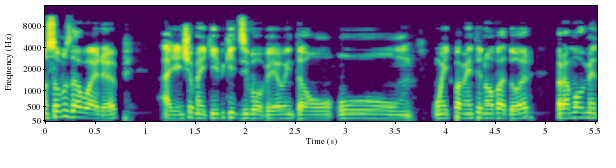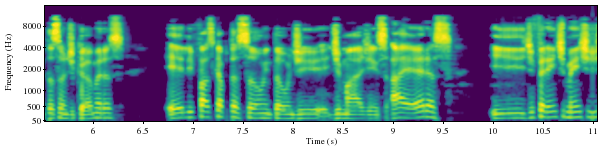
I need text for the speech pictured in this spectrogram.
Nós somos da Wire Up, a gente é uma equipe que desenvolveu, então, um, um equipamento inovador para movimentação de câmeras. Ele faz captação, então, de, de imagens aéreas e, diferentemente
